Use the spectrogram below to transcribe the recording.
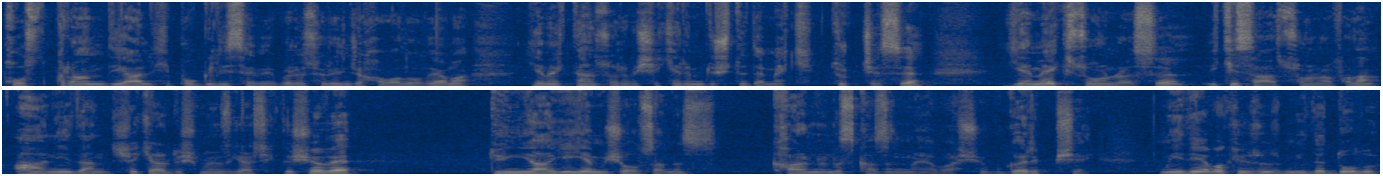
Postprandial hipoglisemi böyle söyleyince havalı oluyor ama yemekten sonra bir şekerim düştü demek Türkçesi. Yemek sonrası iki saat sonra falan aniden şeker düşmeniz gerçekleşiyor ve dünyayı yemiş olsanız karnınız kazınmaya başlıyor. Bu garip bir şey. Mideye bakıyorsunuz mide dolu.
